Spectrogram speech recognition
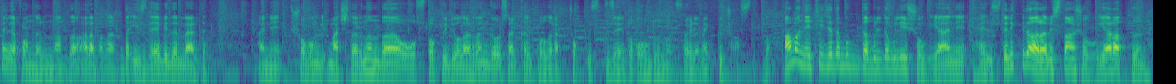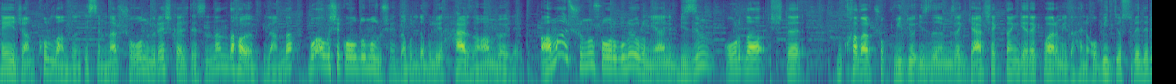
telefonlarından da arabalarında izleyebilirlerdi hani şovun maçlarının da o stok videolardan görsel kalite olarak çok üst düzeyde olduğunu söylemek güç aslında. Ama neticede bu WWE şovu. Yani üstelik bir de Arabistan şovu. Yarattığın heyecan, kullandığın isimler şovun güreş kalitesinden daha ön planda. Bu alışık olduğumuz bir şey. WWE her zaman böyleydi. Ama şunu sorguluyorum yani bizim orada işte bu kadar çok video izlememize gerçekten gerek var mıydı? Hani o video süreleri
